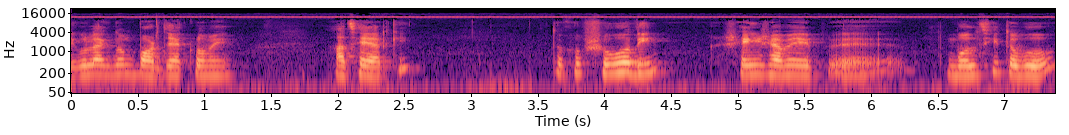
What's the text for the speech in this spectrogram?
এগুলো একদম পর্যায়ক্রমে আছে আর কি। তো খুব শুভ দিন। সেই হিসাবে বলছি, তবুও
